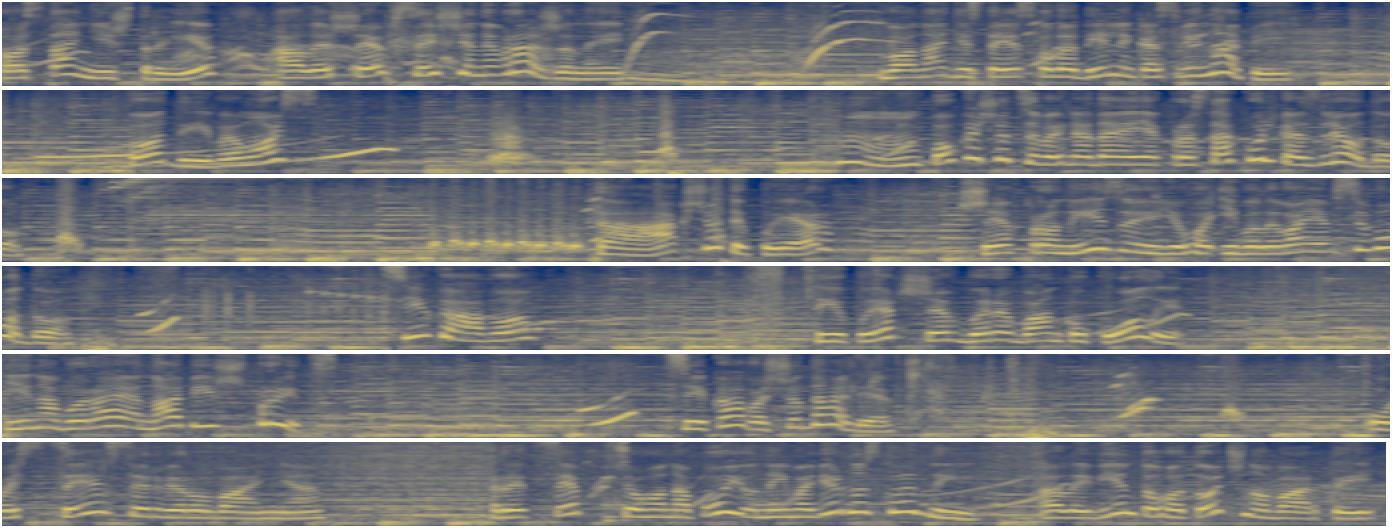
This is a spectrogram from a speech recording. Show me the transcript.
Останній штрих, але шеф все ще не вражений. Вона дістає з холодильника свій напій. Подивимось. Хм, поки що це виглядає як проста кулька з льоду. Так, що тепер? Шеф пронизує його і виливає всю воду. Цікаво. Тепер шеф бере банку коли і набирає напій шприц. Цікаво, що далі. Ось це сервірування. Рецепт цього напою неймовірно складний, але він того точно вартий.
